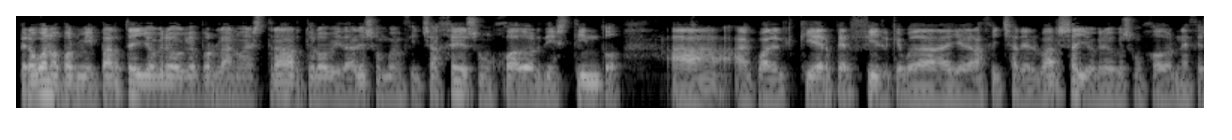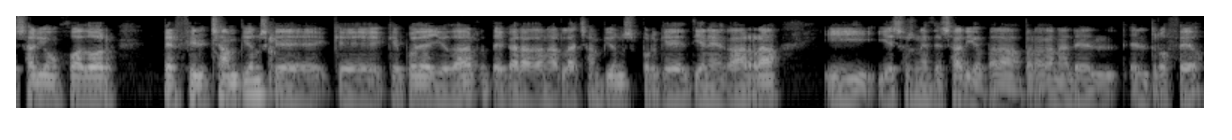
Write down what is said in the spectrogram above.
pero bueno, por mi parte yo creo que por la nuestra Arturo Vidal es un buen fichaje, es un jugador distinto a cualquier perfil que pueda llegar a fichar el Barça, yo creo que es un jugador necesario, un jugador perfil Champions que, que, puede ayudar de cara a ganar la Champions porque tiene garra y, eso es necesario para, ganar el, trofeo.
